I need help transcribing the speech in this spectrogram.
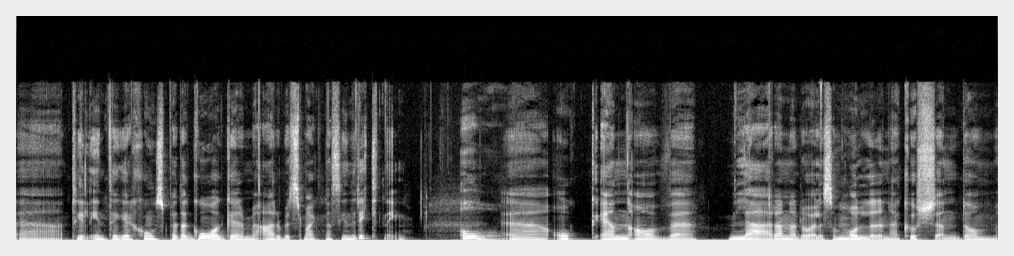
eh, till integrationspedagoger med arbetsmarknadsinriktning. Eh, och en av lärarna då, eller som Mm. håller den här kursen, de,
